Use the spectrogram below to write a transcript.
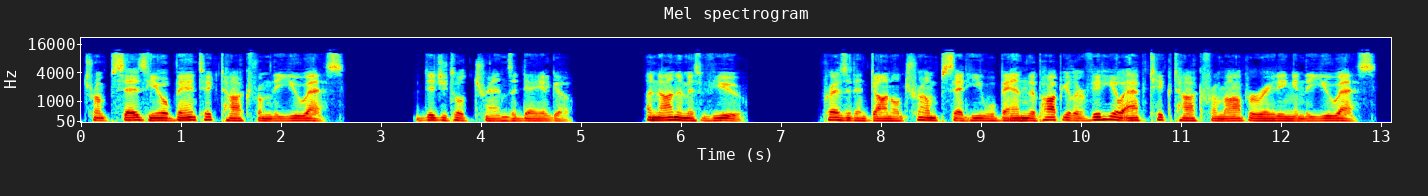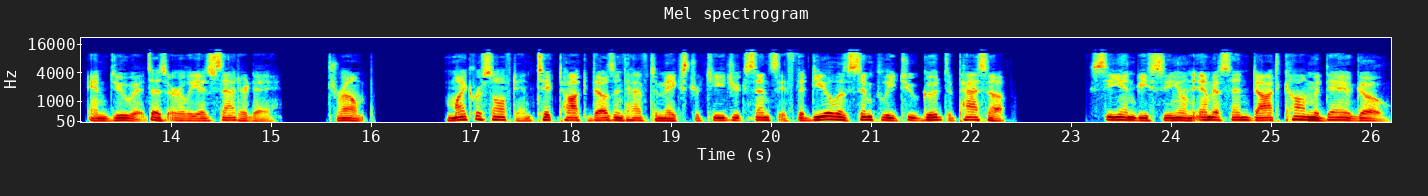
Trump says he'll ban TikTok from the U.S. Digital Trends a day ago. Anonymous View. President Donald Trump said he will ban the popular video app TikTok from operating in the U.S., and do it as early as Saturday. Trump. Microsoft and TikTok doesn't have to make strategic sense if the deal is simply too good to pass up. CNBC on MSN.com a day ago.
